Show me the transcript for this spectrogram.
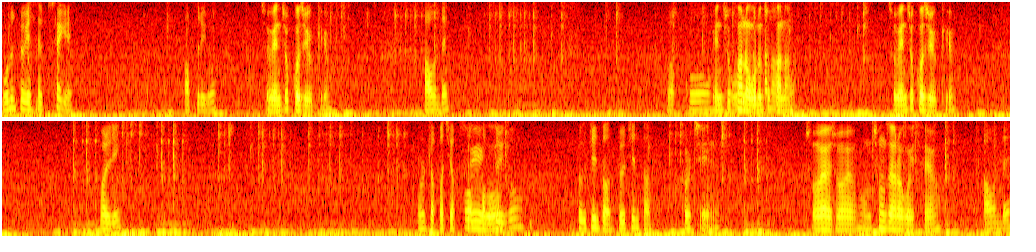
오른쪽에 세, 세 개. 엎드리고. 저 왼쪽 거 지울게요 가운데. 그렇고. 왼쪽 하나, 오른쪽 하나. 더. 저 왼쪽 거 지울게요 멀리. 오른쪽 거 지었고 쓰이고. 엎드리고. 돌진 턴. 돌진 턴. 돌진 좋아요 좋아요 엄청 잘하고 있어요 가운데.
